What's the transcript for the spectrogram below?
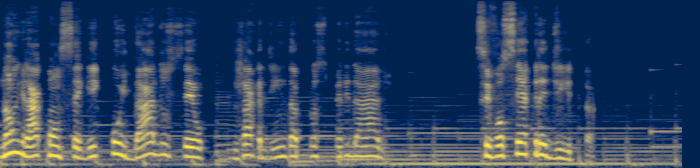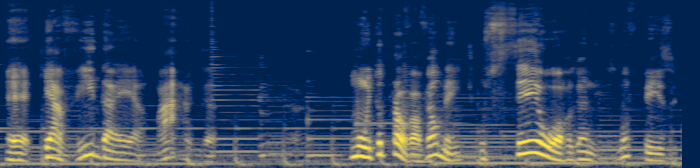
não irá conseguir cuidar do seu jardim da prosperidade. Se você acredita é, que a vida é amarga, muito provavelmente o seu organismo físico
